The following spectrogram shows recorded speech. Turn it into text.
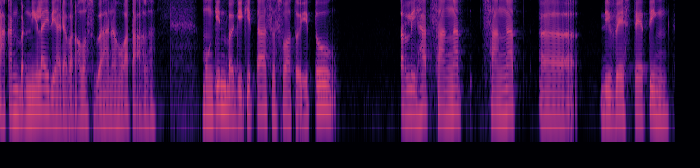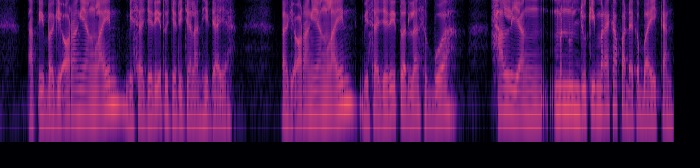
akan bernilai di hadapan Allah Subhanahu Wa Taala. Mungkin bagi kita sesuatu itu terlihat sangat sangat uh, devastating, tapi bagi orang yang lain bisa jadi itu jadi jalan hidayah. Bagi orang yang lain bisa jadi itu adalah sebuah hal yang menunjuki mereka pada kebaikan.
